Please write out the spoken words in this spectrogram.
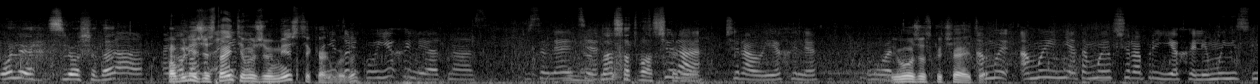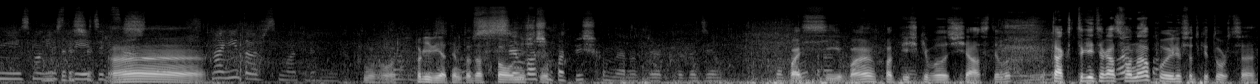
Оля с Лешей, да? Да. Поближе Они- станьте, они вы же вместе, как Они бы, да? только уехали, от нас. Представляете? Не от нас, от вас. Вчера, скорее. вчера уехали. Вот. И вы уже скучаете. А мы, а мы, нет, а мы вчера приехали, мы не, не смогли Не встретиться. А, Но они тоже смотрят. ну вот. Привет им тогда Всем солнечный. вашим подписчикам, наверное, привет передадим. Спасибо. Подписчики будут счастливы. Так, в третий раз в Анапу или все-таки Турция?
